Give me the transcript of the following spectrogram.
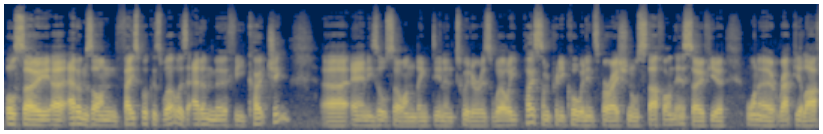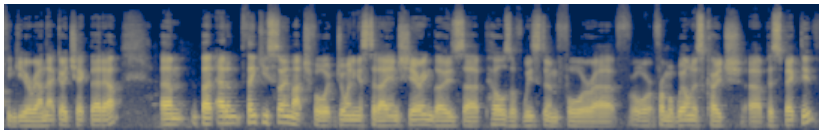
also, uh, Adam's on Facebook as well as Adam Murphy Coaching. Uh, and he's also on LinkedIn and Twitter as well. He posts some pretty cool and inspirational stuff on there. So if you want to wrap your laughing gear around that, go check that out. Um, but Adam, thank you so much for joining us today and sharing those uh, pearls of wisdom for, uh, for from a wellness coach uh, perspective.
